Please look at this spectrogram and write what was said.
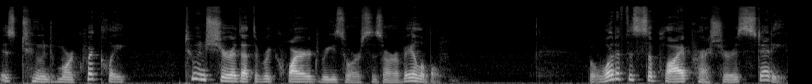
is tuned more quickly to ensure that the required resources are available. But what if the supply pressure is steady,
